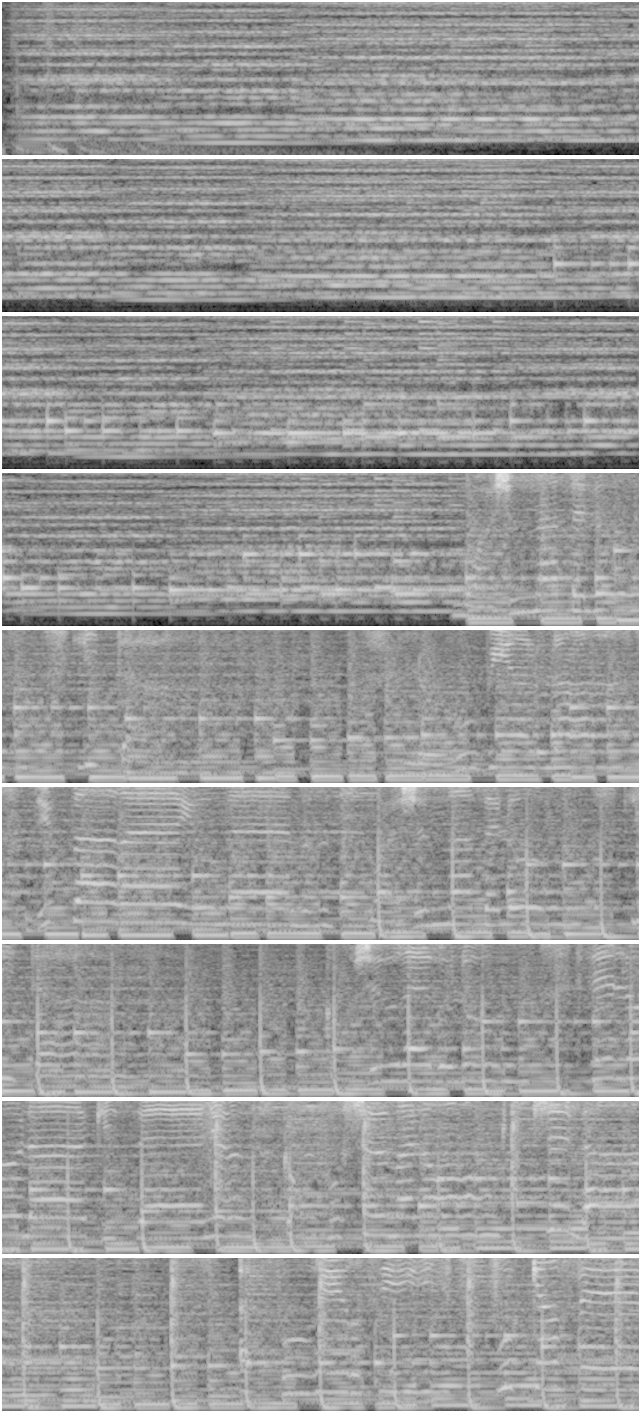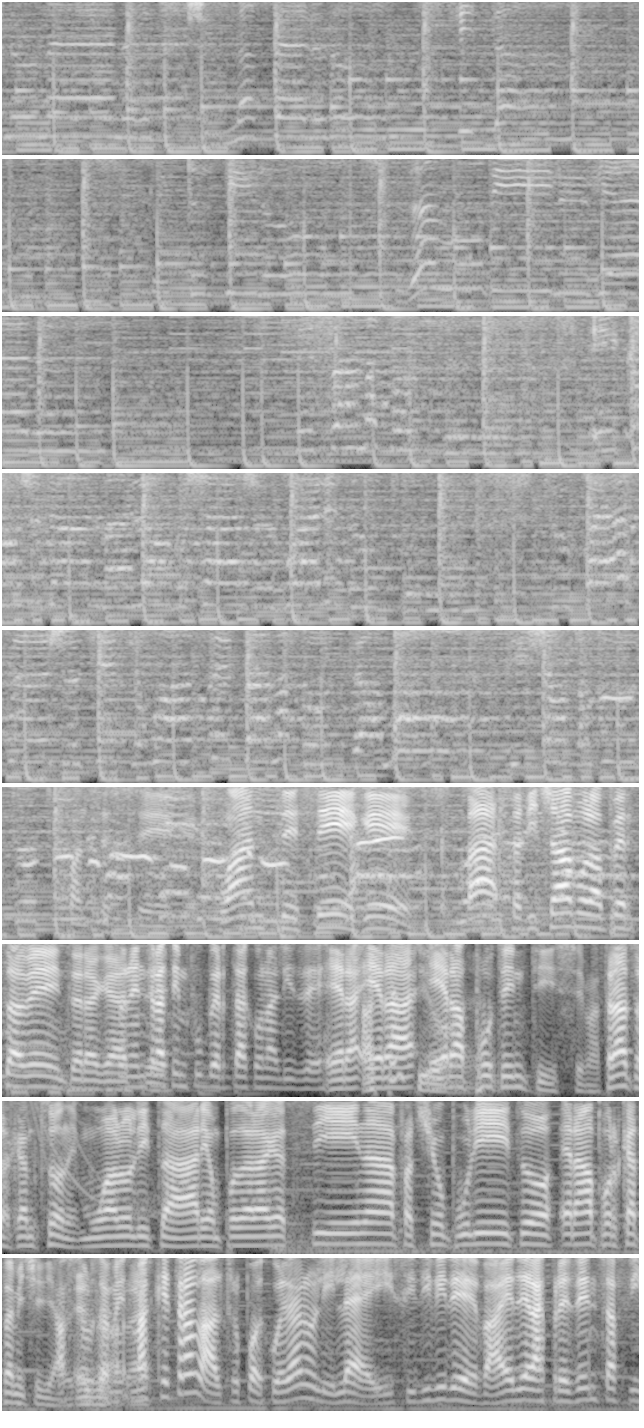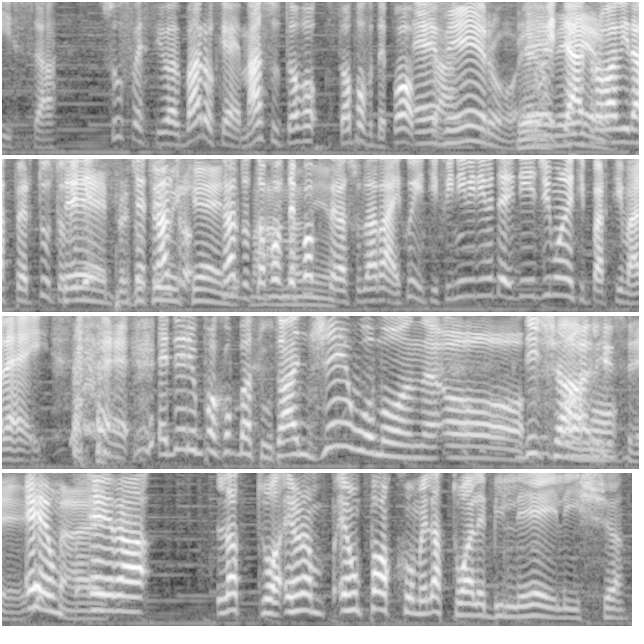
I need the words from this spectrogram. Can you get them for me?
Seghe! Basta, diciamolo apertamente, ragazzi. Sono entrato in pubertà con Alizé. Era, era- era potentissima. Tra l'altro la canzone mualolitaria, un po' da ragazzina, faccino pulito. Era una porcata micidiale. Assolutamente. Esatto. Ma che tra l'altro poi quell'anno lì lei si divideva ed era presenza fissa su Festival Bar, ok, ma su Top of, Top of the Pops. È anche. vero, è Quindi te la trovavi dappertutto. Sempre, cioè, tra l'altro, tra l'altro Top of the Pops mia. era sulla Rai, quindi ti finivi di vedere Digimon e ti partiva lei. Eh, ed eri un po' combattuta. Angewomon. Oh, Diciamo, è un- era l'attua- era un- è un po' come l'attuale Billie Eilish. Eh,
